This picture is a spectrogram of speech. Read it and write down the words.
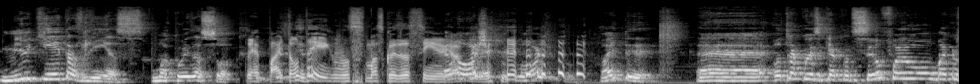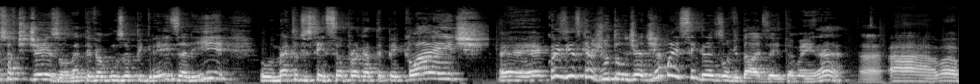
1.500 linhas, uma coisa só. É, Python tem umas coisas assim. É lógico, lógico. Vai ter. É, outra coisa que aconteceu foi o Microsoft JSON, né? Teve alguns upgrades ali, o método de extensão para HTTP Client, é, coisinhas que ajudam no dia a dia, mas sem grandes novidades aí também, né? É. Ah,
